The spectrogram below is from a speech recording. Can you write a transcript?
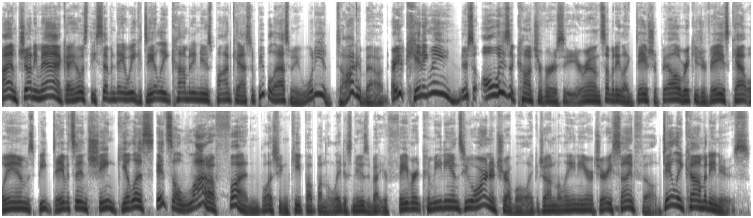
Hi, I'm Johnny Mac. I host the seven day a week daily comedy news podcast, and people ask me, what do you talk about? Are you kidding me? There's always a controversy around somebody like Dave Chappelle, Ricky Gervais, Katt Williams, Pete Davidson, Shane Gillis. It's a lot of fun. Plus, you can keep up on the latest news about your favorite comedians who aren't in trouble, like John Mulaney or Jerry Seinfeld. Daily comedy news.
